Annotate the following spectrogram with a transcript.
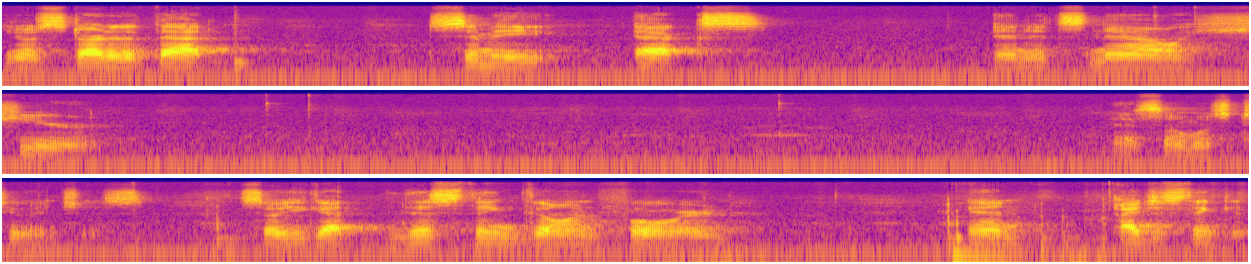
you know, it started at that semi X and it's now here. That's almost two inches. So you got this thing going forward and I just think it,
